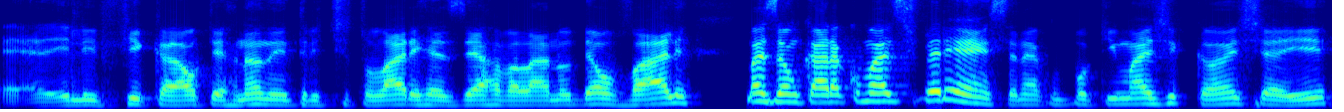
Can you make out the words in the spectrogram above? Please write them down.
ele fica alternando entre titular e reserva lá no Del Valle, mas é um cara com mais experiência, né? com um pouquinho mais de cancha aí,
